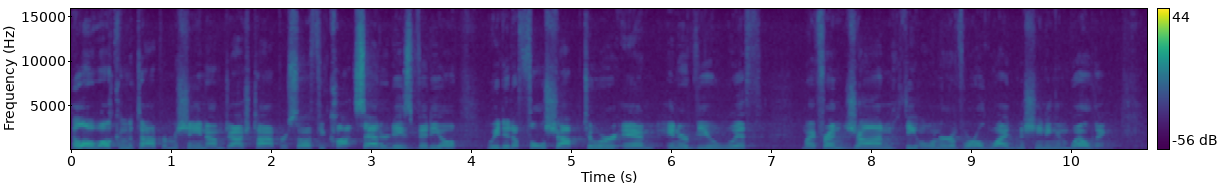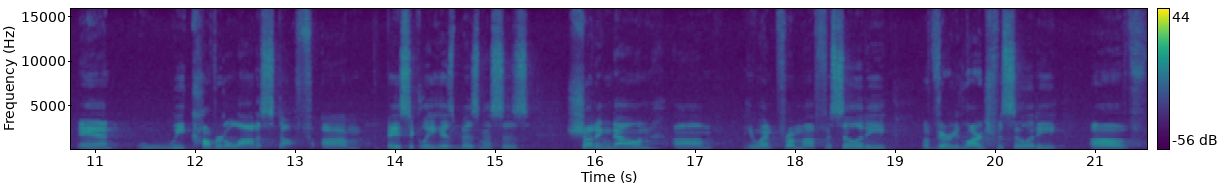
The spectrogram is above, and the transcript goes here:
Hello, welcome to Topper Machine. I'm Josh Topper. So if you caught Saturday's video, we did a full shop tour and interview with my friend John, the owner of Worldwide Machining and Welding. And we covered a lot of stuff. Um, basically, his business is shutting down. Um, he went from a facility, a very large facility of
